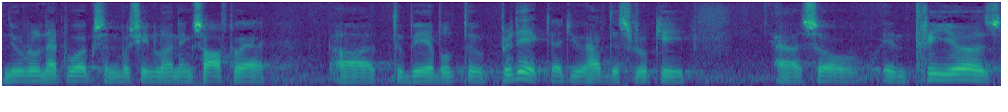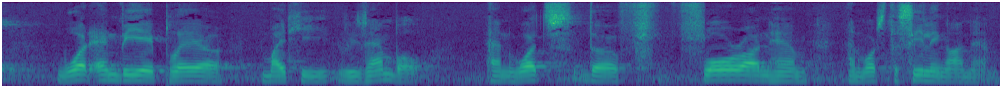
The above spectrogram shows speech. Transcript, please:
neural networks and machine learning software uh, to be able to predict that you have this rookie uh, so in three years, what NBA player might he resemble? And what's the f- floor on him and what's the ceiling on him?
